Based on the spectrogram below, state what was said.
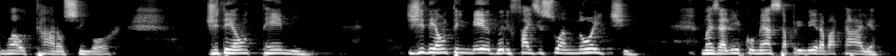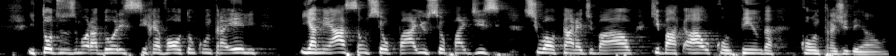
um altar ao Senhor. Gideão teme. Gideão tem medo, ele faz isso à noite. Mas ali começa a primeira batalha e todos os moradores se revoltam contra ele e ameaçam seu pai, e o seu pai disse: Se o altar é de Baal, que Baal contenda contra Gideão.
